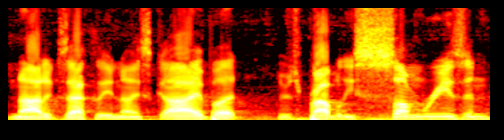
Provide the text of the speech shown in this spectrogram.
Not exactly a nice guy, but there's probably some reason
